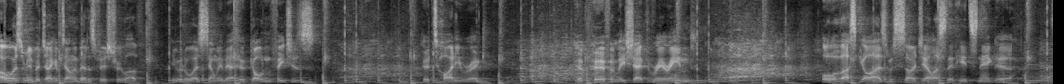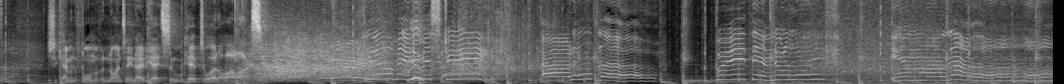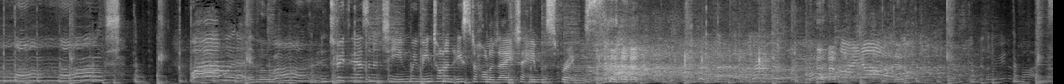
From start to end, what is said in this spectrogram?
I always remember Jacob telling me about his first true love. He would always tell me about her golden features, her tidy rig, her perfectly shaped rear end. All of us guys were so jealous that he had snagged her. She came in the form of a 1988 single cab Toyota Hilux. You made a mystery 2010, we went on an Easter holiday to Hanmer Springs.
